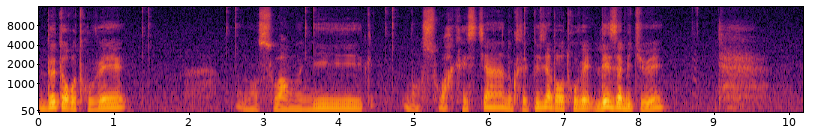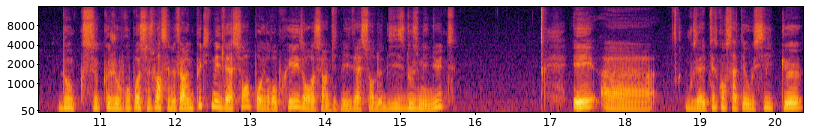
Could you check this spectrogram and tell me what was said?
de te retrouver. Bonsoir Monique. Bonsoir Christian. Donc fait plaisir de retrouver les habitués. Donc ce que je vous propose ce soir, c'est de faire une petite méditation pour une reprise. On va faire une petite méditation de 10-12 minutes. Et euh, vous avez peut-être constaté aussi que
